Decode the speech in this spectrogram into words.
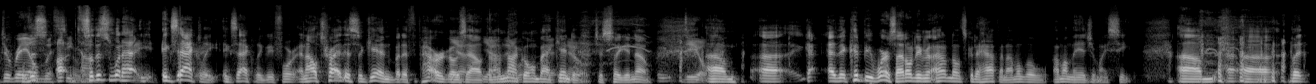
Derailed Well, this- with uh, C. so this is what Thomas. ha- exactly exactly before, and I'll try this again. But if the power goes Yeah, out, then I'm no, not going back uh, into no. it. Just so you know. Deal. Um, uh, and it could be worse. I don't even. I don't know what's going to happen. I'm a little. I'm on the edge of my seat. Um, uh, but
